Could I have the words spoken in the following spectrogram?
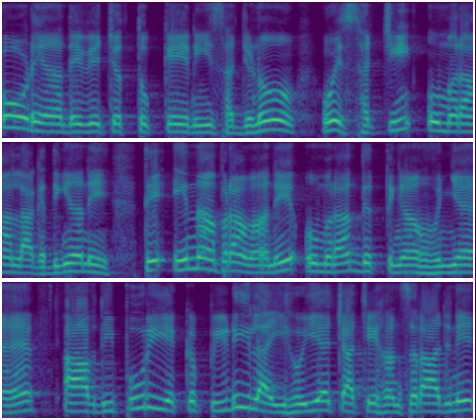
ਘੋੜਿਆਂ ਦੇ ਵਿੱਚ ਤੁੱਕੇ ਨਹੀਂ ਸੱਜਣੋ, ਓਏ ਸੱਚੀ ਉਮਰਾਂ ਲੱਗਦੀਆਂ ਨੇ ਤੇ ਇਹਨਾਂ ਭਰਾਵਾਂ ਨੇ ਉਮਰਾਂ ਦਿੱਤੀਆਂ ਹੋਈਆਂ ਐ। ਆਪਦੀ ਪੂਰੀ ਇੱਕ ਪੀੜ੍ਹੀ ਲਾਈ ਹੋਈ ਹੈ ਚਾਚੇ ਹੰਸਰਾਜ ਨੇ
